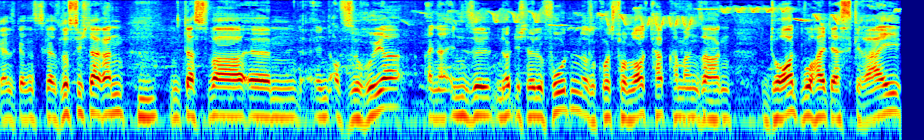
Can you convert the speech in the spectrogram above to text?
ganz, ganz, ganz lustig daran. Und das war ähm, in, auf Soröa, einer Insel nördlich der Lofoten, also kurz vor Nordkap kann man sagen. Dort, wo halt der Skrei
